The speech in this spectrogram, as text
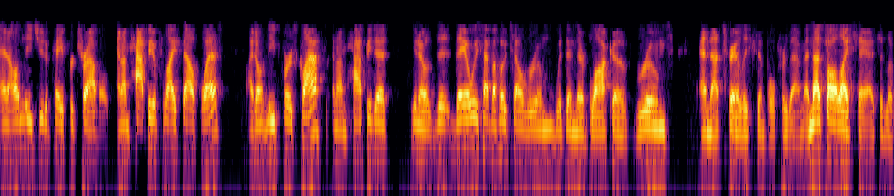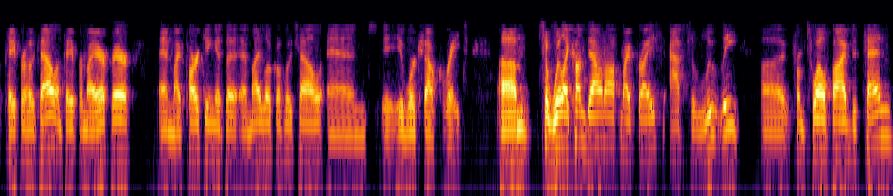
and I'll need you to pay for travel. And I'm happy to fly Southwest. I don't need first class and I'm happy to, you know, th- they always have a hotel room within their block of rooms and that's fairly simple for them. And that's all I say. I said, look, pay for hotel and pay for my airfare and my parking at the, at my local hotel and it, works out great. Um, so will I come down off my price? Absolutely. Uh, from 12.5 to 10,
